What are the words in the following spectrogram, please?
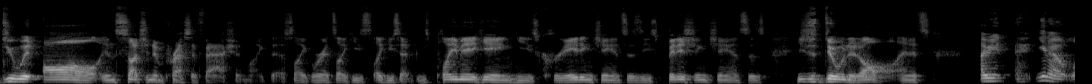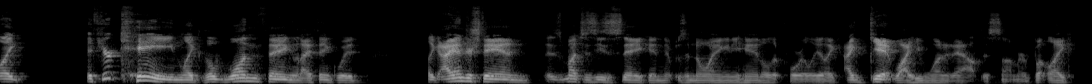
do it all in such an impressive fashion like this. Like where it's like he's like you said he's playmaking he's creating chances he's finishing chances he's just doing it all. And it's i mean you know like if you're kane like the one thing that i think would like i understand as much as he's a snake and it was annoying and he handled it poorly like i get why he wanted out this summer but like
